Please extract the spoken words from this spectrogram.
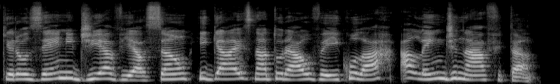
querosene de aviação e gás natural veicular, além de nafta.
